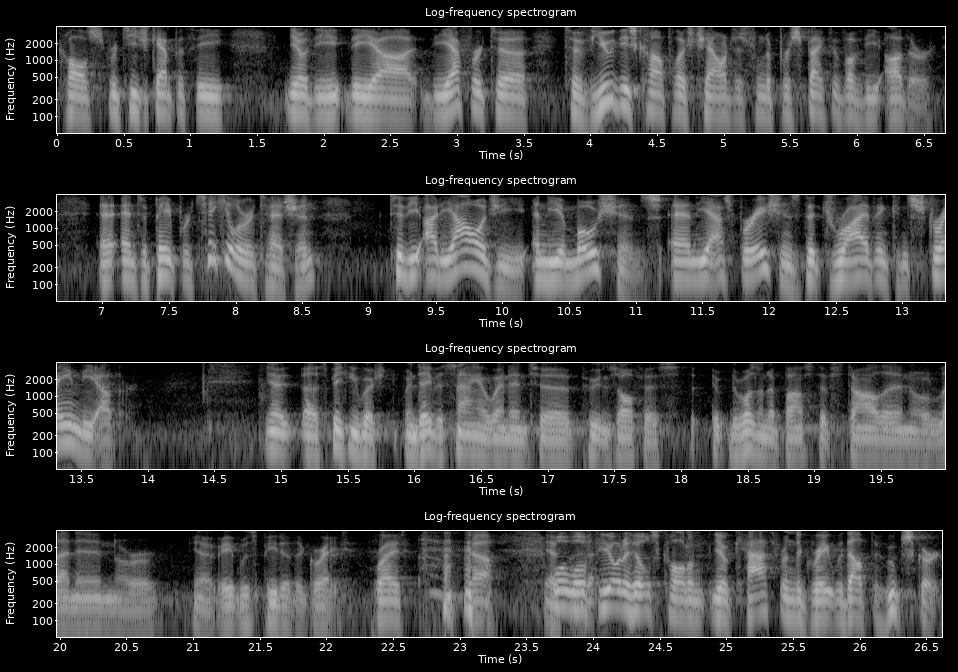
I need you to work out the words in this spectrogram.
calls strategic empathy. You know, the the uh, the effort to to view these complex challenges from the perspective of the other, and, and to pay particular attention to the ideology and the emotions and the aspirations that drive and constrain the other. You know, uh, speaking of which, when David Sanger went into Putin's office, th- there wasn't a bust of Stalin or Lenin or, you know, it was Peter the Great. Right. Yeah. Yes, well, well, that- Fiona Hill's called him, you know, Catherine the Great without the hoop skirt.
